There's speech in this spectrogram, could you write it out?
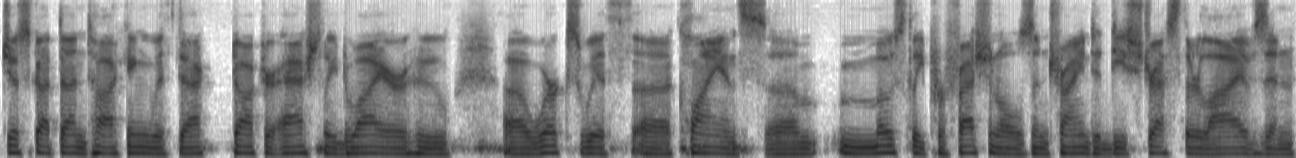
just got done talking with doc, dr ashley dwyer who uh, works with uh, clients um, mostly professionals and trying to de-stress their lives and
